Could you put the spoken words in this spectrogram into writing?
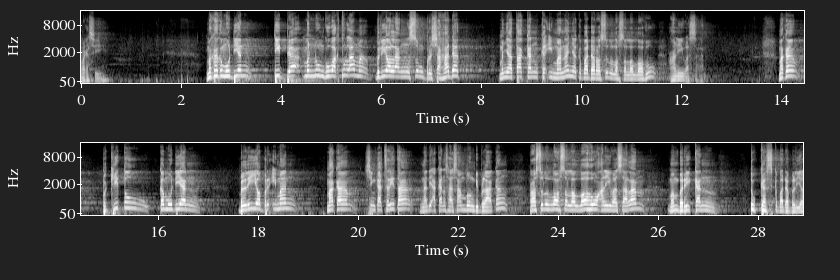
Terima kasih. Maka kemudian tidak menunggu waktu lama, beliau langsung bersyahadat menyatakan keimanannya kepada Rasulullah Sallallahu Alaihi Wasallam. Maka begitu kemudian beliau beriman, maka singkat cerita nanti akan saya sambung di belakang Rasulullah Shallallahu Alaihi Wasallam memberikan tugas kepada beliau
